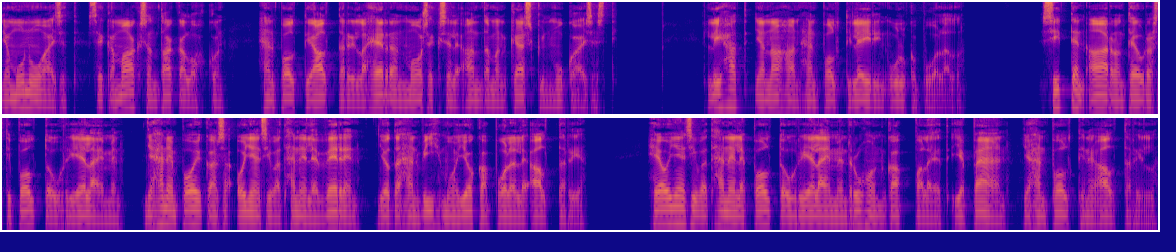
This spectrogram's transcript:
ja munuaiset sekä maksan takalohkon hän poltti alttarilla Herran Moosekselle antaman käskyn mukaisesti. Lihat ja nahan hän poltti leirin ulkopuolella. Sitten Aaron teurasti polttouhrieläimen, ja hänen poikansa ojensivat hänelle veren, jota hän vihmoi joka puolelle alttaria. He ojensivat hänelle polttouhrieläimen ruhon kappaleet ja pään, ja hän poltti ne alttarilla.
